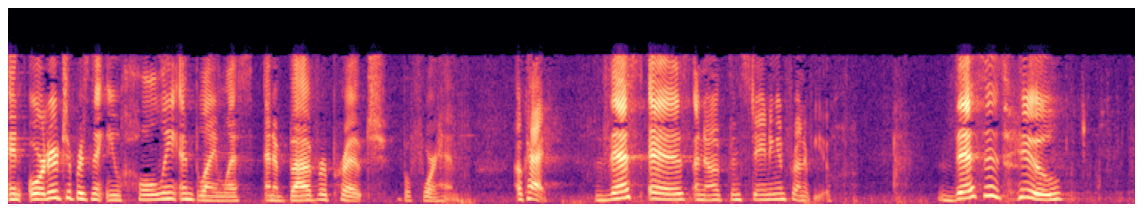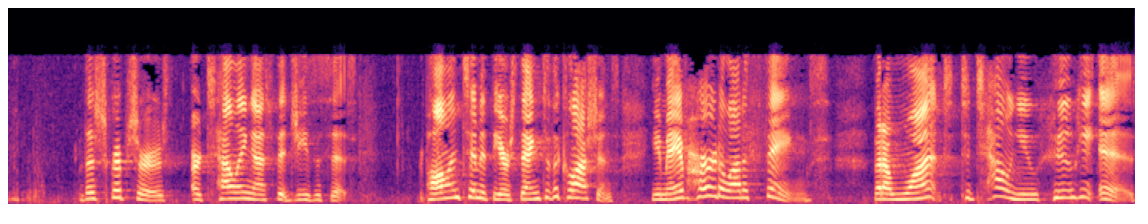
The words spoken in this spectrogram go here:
in order to present you holy and blameless and above reproach before him. Okay, this is, I know I've been standing in front of you. This is who the scriptures are telling us that Jesus is. Paul and Timothy are saying to the Colossians, You may have heard a lot of things, but I want to tell you who he is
